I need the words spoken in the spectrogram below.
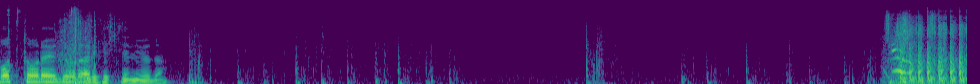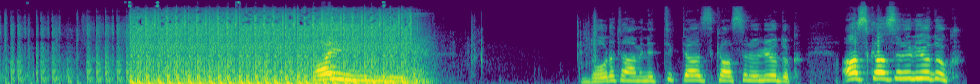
Bot da oraya doğru hareketleniyordu. Ay! Doğru tahmin ettik de az kalsın ölüyorduk. Az kalsın ölüyorduk.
